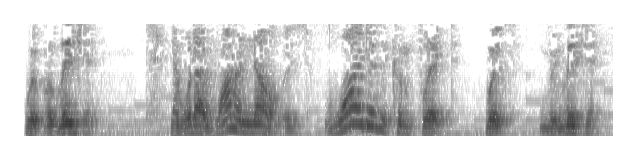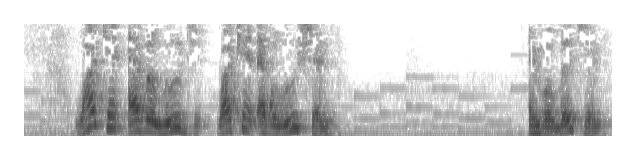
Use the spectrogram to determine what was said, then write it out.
with religion. Now, what I want to know is why does it conflict with religion? Why can't evolution? Why can't evolution and religion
